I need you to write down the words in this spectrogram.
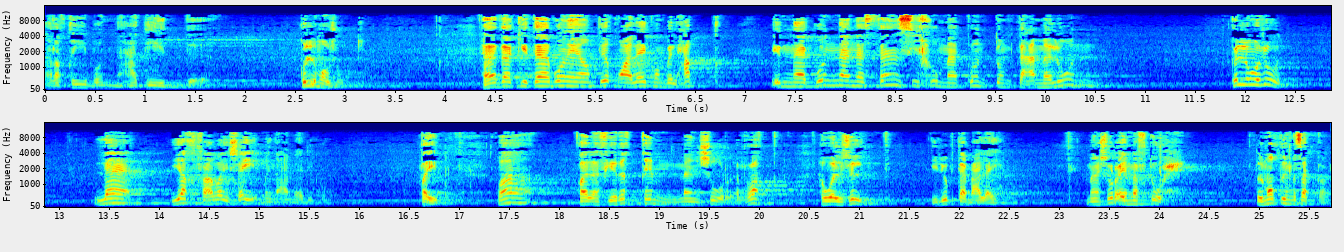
رقيب عتيد. كله موجود. هذا كتابنا ينطق عليكم بالحق. إنا كنا نستنسخ ما كنتم تعملون. كله موجود. لا يخفى عليه شيء من أعمالكم. طيب. وقال في رق منشور. الرق هو الجلد اللي يكتب عليه. منشور أي مفتوح. الموطن مسكر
